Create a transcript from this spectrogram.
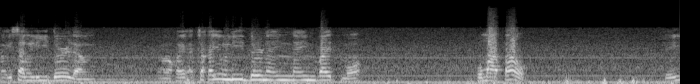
ng isang leader lang. Okay? At saka yung leader na na-invite mo, pumataw. Okay?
